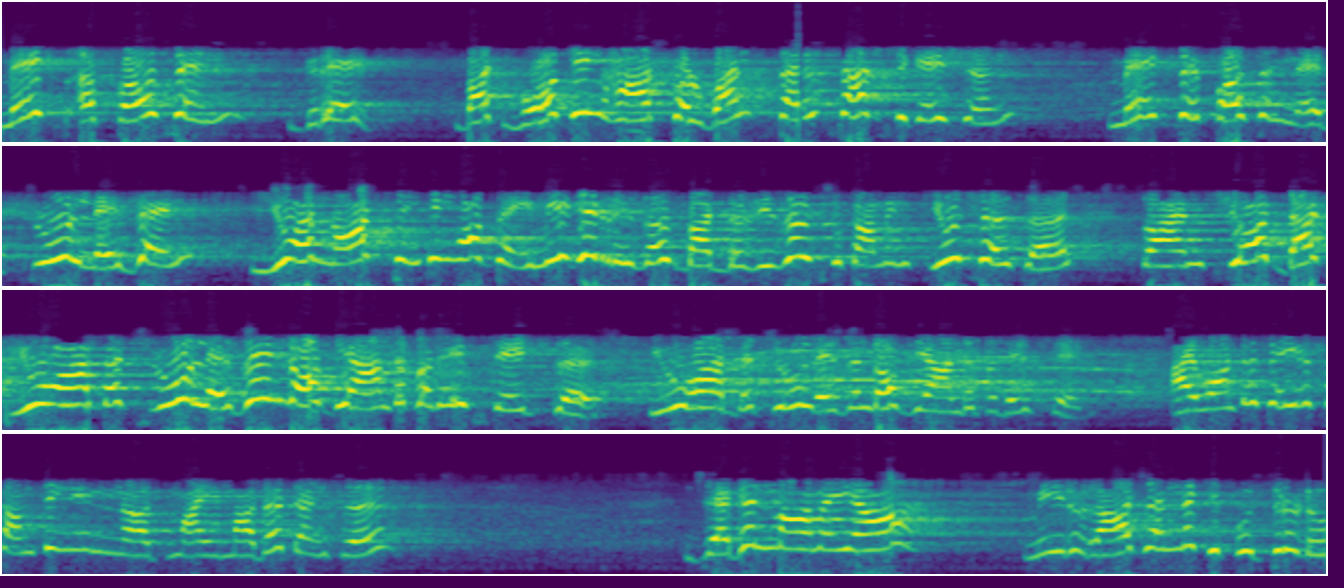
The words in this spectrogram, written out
makes a person great, but working hard for one's self-satisfaction makes a person a true legend. You are not thinking of the immediate results, but the results to come in future, sir. So I'm sure that you are the true legend of the Andhra Pradesh state, sir. You are the true legend of the Andhra Pradesh state. I want to say you something in uh, my mother tongue, sir. జగన్ మామయ్య మీరు రాజన్నకి పుత్రుడు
